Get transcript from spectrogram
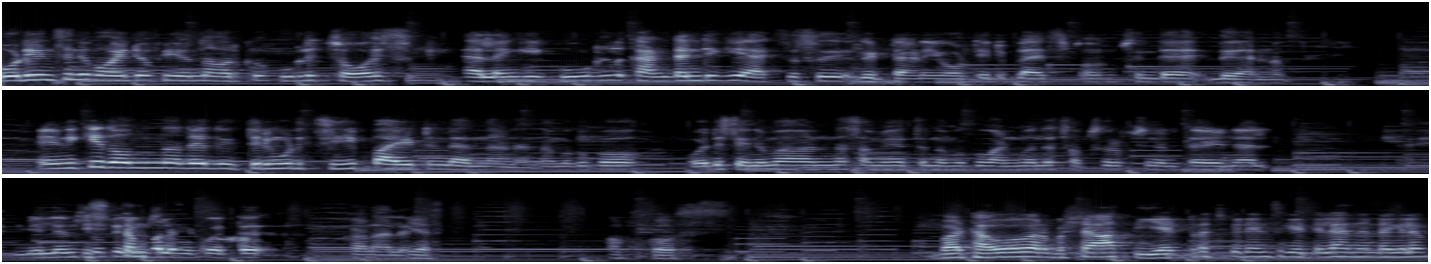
ഓഡിയൻസിന്റെ പോയിന്റ് ഓഫ് വ്യൂന്ന് അവർക്ക് കൂടുതൽ ചോയ്സ് അല്ലെങ്കിൽ കൂടുതൽ കണ്ടന്റിക്ക് ആക്സസ് കിട്ടുകയാണ് ഈ ഒ ടി ടി പ്ലാറ്റ്ഫോംസിന്റെ ഇത് കാരണം. എനിക്ക് തോന്നുന്നത് ഇത് ഇത്തിരി കൂടി ചീപ്പ് ആയിട്ടുണ്ട് എന്നാണ്. നമുക്കിപ്പോ ഒരു സിനിമ കാണുന്ന സമയത്ത് നമുക്ക് വൺ മന്ത് സബ്സ്ക്രിപ്ഷൻ എടുത്തു കഴിഞ്ഞാൽ ഫിലിംസ് നമുക്ക് ഒറ്റ കാണാല്ലേ? ബട്ട് ഹവർ പക്ഷെ ആ തിയേറ്റർ എക്സ്പീരിയൻസ് കിട്ടില്ല എന്നുണ്ടെങ്കിലും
